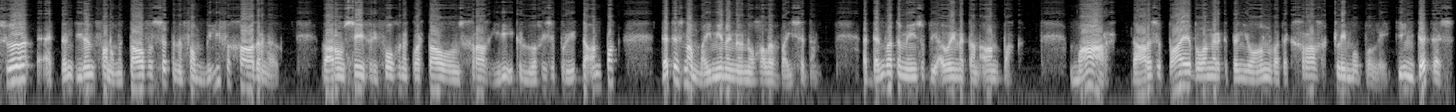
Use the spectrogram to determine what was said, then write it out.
So, ek dink die ding van om 'n tafel sit en 'n familievergadering hou waar ons sê vir die volgende kwartaal ons graag hierdie ekologiese projekte aanpak. Dit is na my mening nou nogal 'n wyse ding. 'n Ding wat 'n mens op die ou ende kan aanpak. Maar daar is 'n baie belangrike ding Johan wat ek graag klem op wil lê. En dit is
